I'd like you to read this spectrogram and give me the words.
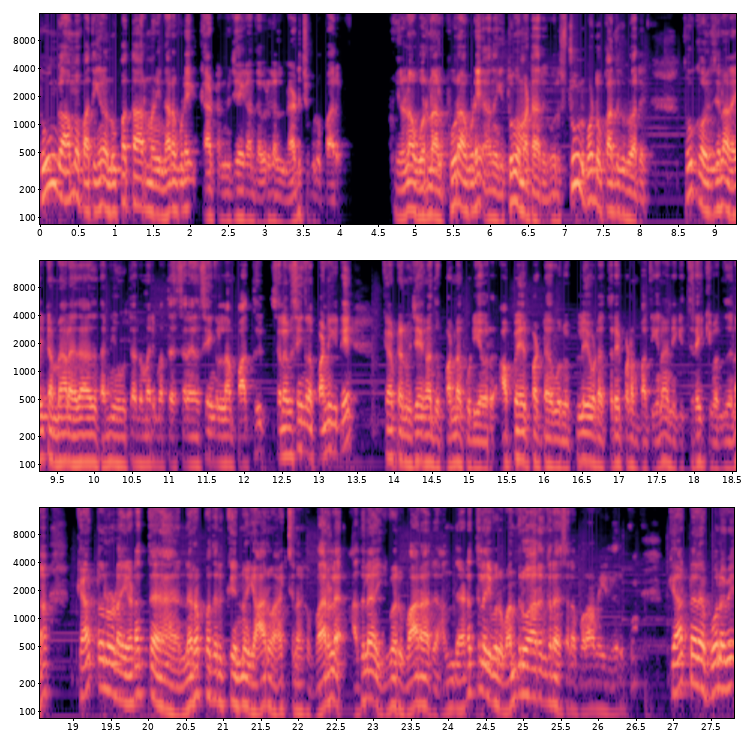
தூங்காமல் பார்த்தீங்கன்னா முப்பத்தாறு மணி நேரம் கூட கேப்டன் விஜயகாந்த் அவர்கள் நடிச்சு கொடுப்பாரு. இல்லைன்னா ஒரு நாள் பூரா கூட அன்றைக்கி தூங்க மாட்டார். ஒரு ஸ்டூல் போட்டு உட்காந்துக்கிடுவார் தூக்கம் வந்துச்சுன்னா லைட்டாக மேலே ஏதாவது தண்ணி ஊற்றி அந்த மாதிரி மற்ற சில விஷயங்கள்லாம் பார்த்து சில விஷயங்களை பண்ணிக்கிட்டே கேப்டன் விஜயகாந்த் பண்ணக்கூடியவர் அப்பேற்பட்ட ஒரு பிள்ளையோட திரைப்படம் பார்த்தீங்கன்னா இன்றைக்கி திரைக்கு வந்ததுன்னா கேப்டனோட இடத்த நிரப்பதற்கு இன்னும் யாரும் ஆக்ஷனாக வரல. அதில் இவர் வாராரு. அந்த இடத்துல இவர் வந்துருவாருங்கிற சில பொறாமைகள் இருக்கும். கேப்டனை போலவே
